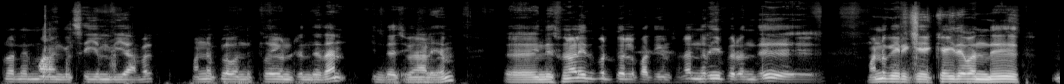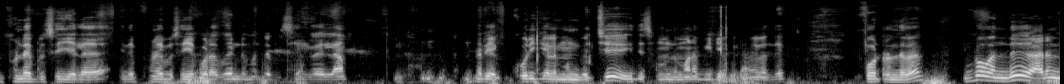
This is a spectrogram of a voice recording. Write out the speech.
புனர் நிர்மாணங்கள் செய்ய முடியாமல் மண்ணுக்குள்ளே வந்து புதை ஒன்றிருந்ததுதான் இந்த சிவனாலயம். இந்த சிவனாலயத்தை பொறுத்தவரை பார்த்தீங்கன்னு சொன்னால் நிறைய பேர் வந்து மண்ணுக்கு இருக்க இதை வந்து புனைப்பு செய்யலை இது புனைப்பு செய்யப்பட வேண்டும் என்ற விஷயங்கள் எல்லாம் நிறைய கோரிக்கைகளை முன் வச்சு இது சம்மந்தமான வீடியோக்கள் எல்லாமே வந்து போட்டிருந்தவர் இப்போ வந்து அரண்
